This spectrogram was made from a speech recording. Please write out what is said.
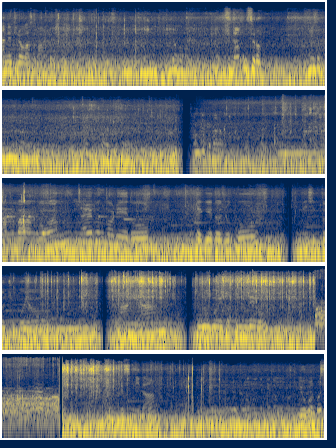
안에 들어가서 마음껏. 이러고 부담스러워. 그래서 보는 거는 할 수가 없어 힘들고 말아봐 남방항공은 짧은 거리에도 대게도 주고 기내식도 주고요. 빵이랑 블로그에서 본대로 먹겠습니다. 요거트.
